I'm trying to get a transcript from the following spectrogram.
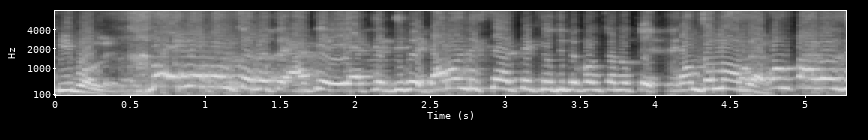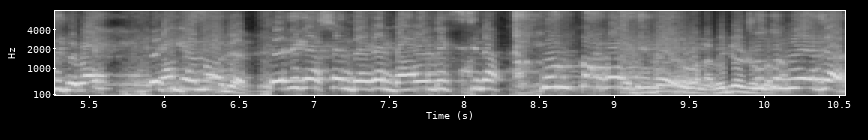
কি বলে এটা পঞ্চান্নতে দিবে ডাবল ডিস্ক কেউ দিবে পঞ্চান্নতে পঞ্চান্ন হাজার কোন পাগল দিবে ভাই পঞ্চান্ন হাজার। এদিকে আসেন দেখেন ডাবল ডিস্ক কিনা কোন পাগল দিবে না, ভিডিও শুধু নিয়ে যান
